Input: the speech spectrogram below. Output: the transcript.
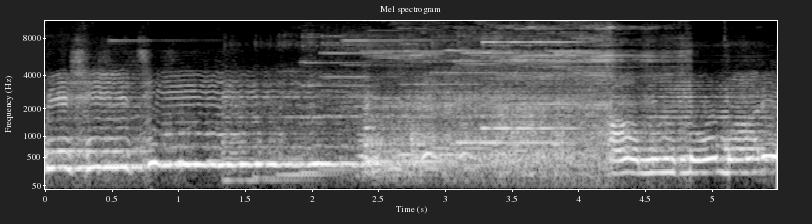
বেশিছি। আমি তোমারে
